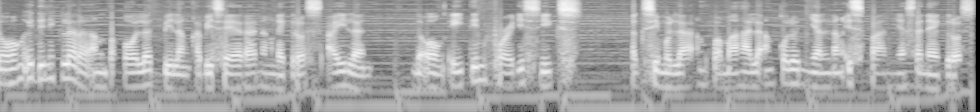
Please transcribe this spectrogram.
Noong idiniklara ang Bacolod bilang kabisera ng Negros Island noong 1846, nagsimula ang pamahalaang kolonyal ng Espanya sa Negros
